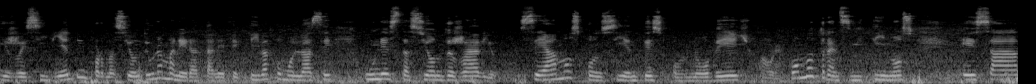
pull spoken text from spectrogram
y recibiendo información de una manera tan efectiva como lo hace una estación de radio. Seamos conscientes o no de ello. Ahora, ¿cómo transmitimos esa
